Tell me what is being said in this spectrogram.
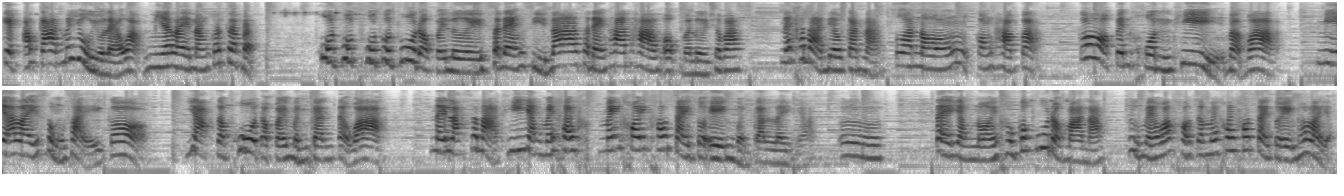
เก็บอาการไม่อยู่อยู่แล้วอะ่ะ มีอะไรนางก็จะแบบพูดพูดพูดพูดพูดออกไปเลย แสดงสีหน้าแสดงท่าทางออกมาเลยใช่ปะในขณะเดียวกันน่ะตัวน้องกองทัพอะ่ะ ก็เป็นคนที่แบบว่า มีอะไรสงสัยก็อยากจะพูดออกไปเหมือนกัน แต่ว่าในลักษณะที่ยังไม่ค่อยไม่ค่อยเข้าใจตัวเองเหมือนกันอะไรอย่างเงี้ยเออ แต่อย่างน้อยเขาก็พูดออกมานะถึงแม้ว่าเขาจะไม่ค่อยเข้าใจตัวเองเท่าไหร่อะ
